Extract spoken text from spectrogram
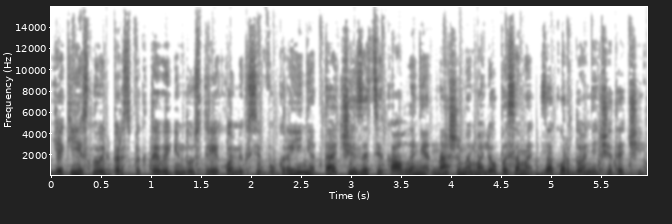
які існують перспективи індустрії коміксів в Україні та чи зацікавлені нашими мальописами закордонні читачі.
